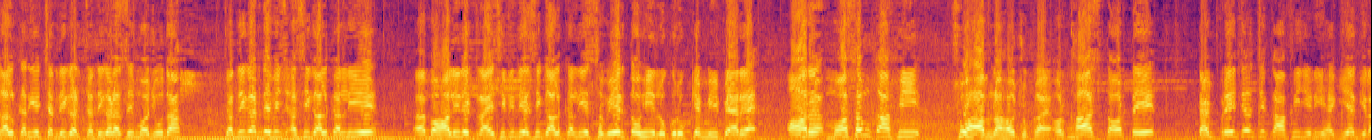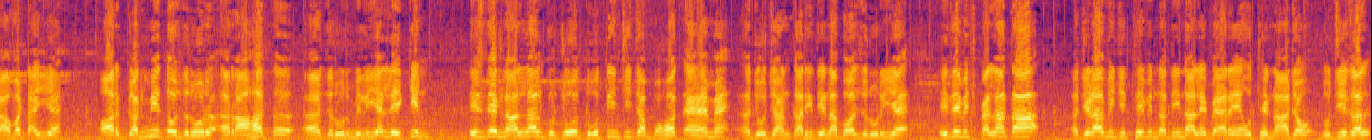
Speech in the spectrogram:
ਗੱਲ ਕਰੀਏ ਚੰਡੀਗੜ੍ਹ ਚੰਡੀਗੜ੍ਹ ਅਸੀਂ ਮੌਜੂਦ ਹਾਂ। ਚੰਡੀਗੜ੍ਹ ਦੇ ਵਿੱਚ ਅਸੀਂ ਗੱਲ ਕਰ ਲਈਏ ਮੋਹਾਲੀ ਦੇ ਟਰਾਈ ਸਿਟੀ ਦੀ ਅਸੀਂ ਗੱਲ ਕਰ ਲਈਏ ਸਵੇਰ ਤੋਂ ਹੀ ਰੁਕ ਰੁਕ ਕੇ ਮੀਂਹ ਪੈ ਰਿਹਾ ਹੈ। ਔਰ ਮੌਸਮ ਕਾਫੀ ਸੁਹਾਵਣਾ ਹੋ ਚੁੱਕਾ ਹੈ। ਔਰ ਖਾਸ ਤੌਰ ਤੇ ਟੈਂਪਰੇਚਰ 'ਚ ਕਾਫੀ ਜਿਹੜੀ ਹੈਗੀ ਹੈ ਗਿਰਾਵਟ ਆਈ ਹੈ ਔਰ ਗਰਮੀ ਤੋਂ ਜ਼ਰੂਰ ਰਾਹਤ ਜ਼ਰੂਰ ਮਿਲੀ ਹੈ। ਲੇਕਿਨ ਇਸ ਦੇ ਨਾਲ ਨਾਲ ਗੁਰਜੋਤ ਦੋ ਤਿੰਨ ਚੀਜ਼ਾਂ ਬਹੁਤ ਅਹਿਮ ਹੈ ਜੋ ਜਾਣਕਾਰੀ ਦੇਣਾ ਬਹੁਤ ਜ਼ਰੂਰੀ ਹੈ। ਇਹਦੇ ਵਿੱਚ ਪਹਿਲਾਂ ਤਾਂ ਜਿਹੜਾ ਵੀ ਜਿੱਥੇ ਵੀ ਨਦੀ ਨਾਲੇ ਬਹਿ ਰਹੇ ਆ ਉੱਥੇ ਨਾ ਜਾਓ। ਦੂਜੀ ਗੱਲ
